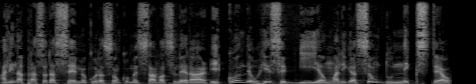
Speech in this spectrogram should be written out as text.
Ali na Praça da Sé, meu coração começava a acelerar. E quando eu recebia uma ligação do Nextel,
